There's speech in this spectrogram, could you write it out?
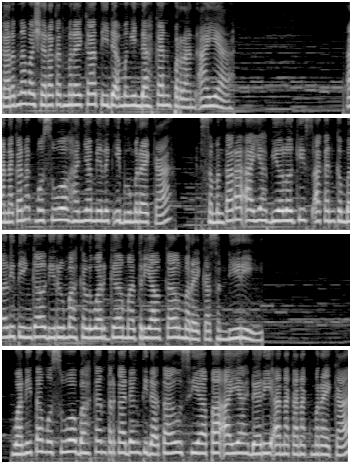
karena masyarakat mereka tidak mengindahkan peran ayah. Anak-anak Mosuo hanya milik ibu mereka, sementara ayah biologis akan kembali tinggal di rumah keluarga matriarkal mereka sendiri. Wanita Mosuo bahkan terkadang tidak tahu siapa ayah dari anak-anak mereka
